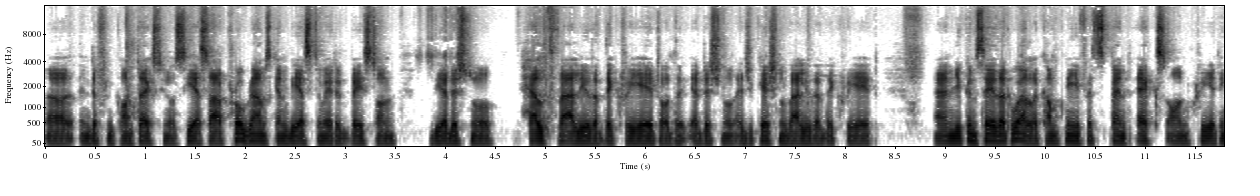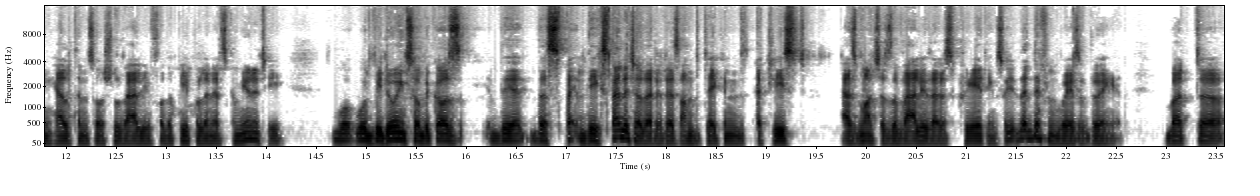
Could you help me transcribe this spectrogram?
uh, in different contexts. You know, CSR programs can be estimated based on the additional health value that they create or the additional educational value that they create. And you can say that, well, a company, if it spent X on creating health and social value for the people in its community, w- would be doing so because the, the, spe- the expenditure that it has undertaken at least as much as the value that it's creating. So there are different ways of doing it. But uh,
